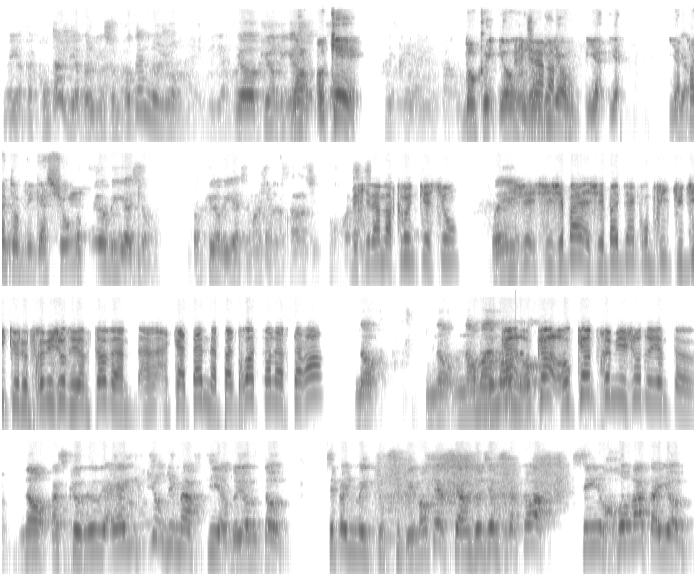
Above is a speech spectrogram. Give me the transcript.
Mais il n'y a pas de comptage, il n'y a pas d'obligation de compter de nos jours. Il n'y a aucune obligation. Non, ok. Donc aujourd'hui, il n'y a, a, pas d'obligation. Aucune obligation. Aucune obligation. Mais il a marqué une question. Oui. N'ai pas, pas bien compris, tu dis que le premier jour du Yom Tov, un, un, un katan n'a pas le droit de faire l'Aftara? Non, non, normalement. Aucun, Aucun, premier jour de Yom Tov. Non, parce que la lecture du Maftir de Yom Tov, ce n'est pas une lecture supplémentaire, c'est un deuxième répertoire. C'est une Chovat à Yom,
